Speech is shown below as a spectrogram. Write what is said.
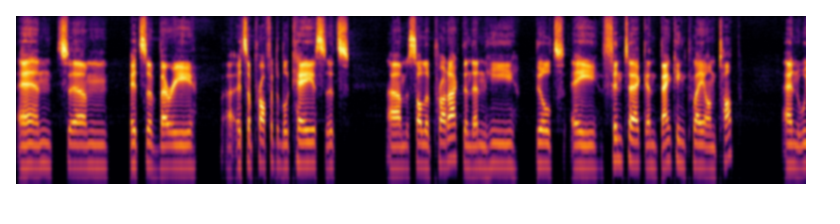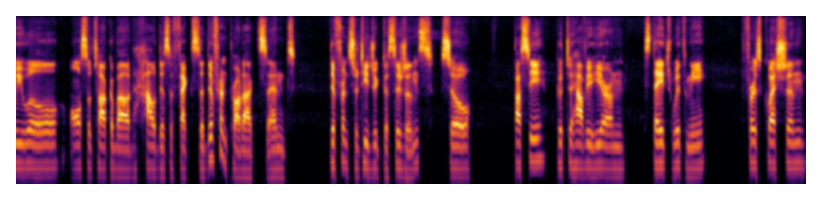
and um, it's a very uh, it's a profitable case. It's um, a solid product, and then he built a fintech and banking play on top and we will also talk about how this affects the different products and different strategic decisions. So, Basti, good to have you here on stage with me. First question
